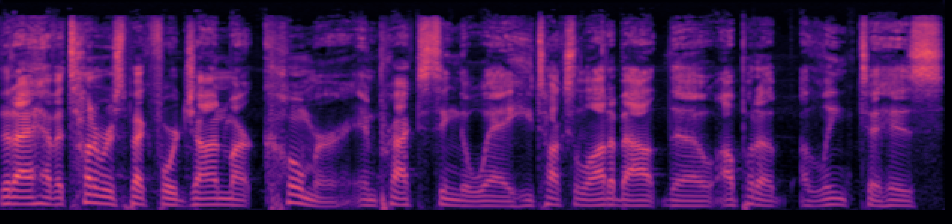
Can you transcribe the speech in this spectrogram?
that I have a ton of respect for, John Mark Comer, in practicing the way. He talks a lot about the. I'll put a, a link to his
